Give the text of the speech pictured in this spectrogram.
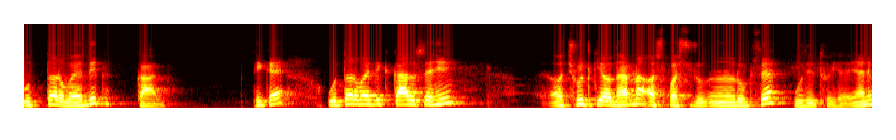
उत्तर वैदिक काल। ठीक है? उत्तर वैदिक काल से ही अछूत की अवधारणा स्पष्ट रूप से उदित हुई है। यानी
